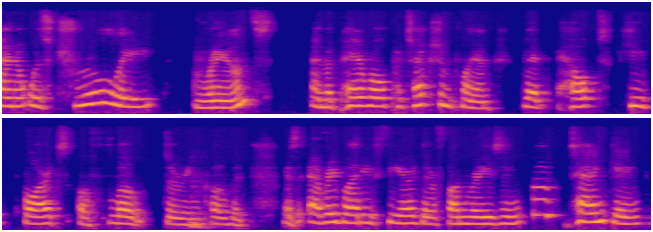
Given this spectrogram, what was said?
And it was truly grants and the payroll protection plan that helped keep BARCS afloat during Mm. COVID because everybody feared their fundraising tanking.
